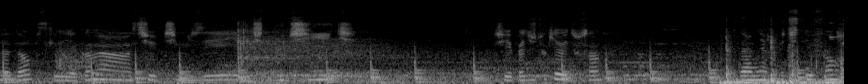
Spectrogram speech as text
J'adore parce qu'il y a comme un petit musée, il y a une petite boutique. Je savais pas du tout qu'il y avait tout ça. Dernier petit effort.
